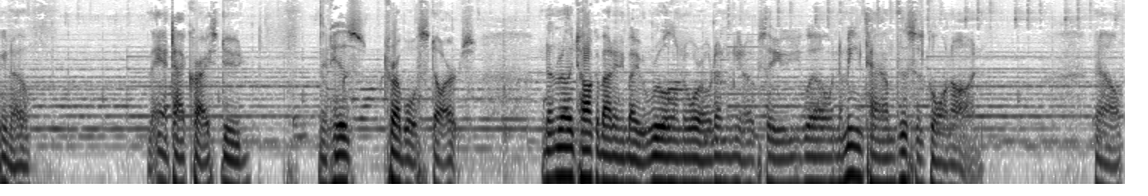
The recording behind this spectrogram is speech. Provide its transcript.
you know, the Antichrist dude and his trouble starts. Doesn't really talk about anybody ruling the world and, you know, say, well, in the meantime, this is going on. Now,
